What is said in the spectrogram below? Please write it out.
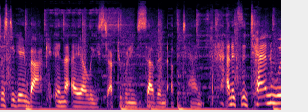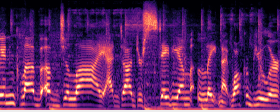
just a game back in the AL East after winning 7 of 10. And it's the 10-win club of July at Dodger Stadium late night. Walker Buehler,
